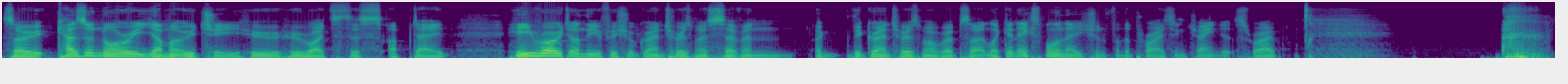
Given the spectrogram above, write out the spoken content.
So Kazunori Yamauchi, who who writes this update, he wrote on the official Gran Turismo 7, uh, the Gran Turismo website, like an explanation for the pricing changes, right?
